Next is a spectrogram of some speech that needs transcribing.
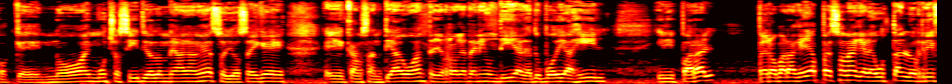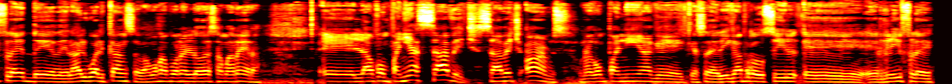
porque no hay muchos sitios donde hagan eso. Yo sé que eh, Santiago antes, yo creo que tenía un día que tú podías ir y disparar. Pero para aquellas personas que les gustan los rifles de, largo alcance, vamos a ponerlo de esa manera, eh, la compañía Savage, Savage Arms, una compañía que, se dedica a producir eh, rifles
